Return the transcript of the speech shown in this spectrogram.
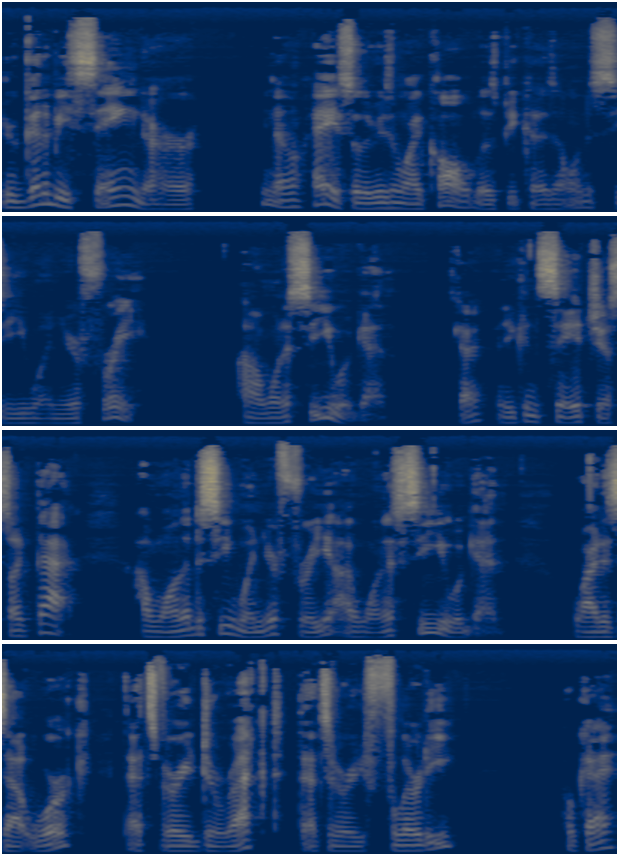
you're going to be saying to her, you know, hey, so the reason why I called was because I want to see when you're free. I want to see you again. Okay. And you can say it just like that. I wanted to see when you're free. I want to see you again. Why does that work? That's very direct. That's very flirty. Okay.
